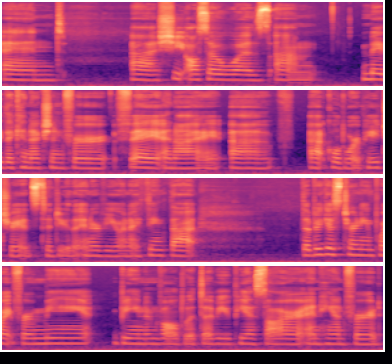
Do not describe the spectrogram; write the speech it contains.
and uh, she also was um, made the connection for Faye and I uh, at Cold War Patriots to do the interview. And I think that the biggest turning point for me being involved with WPSR and Hanford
